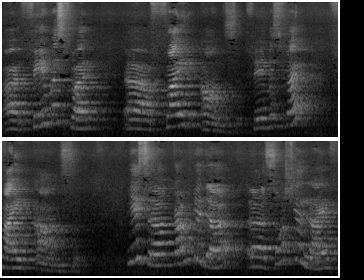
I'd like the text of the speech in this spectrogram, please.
are famous for uh, firearms. Famous for firearms. Yes, uh, come to the uh, social life.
